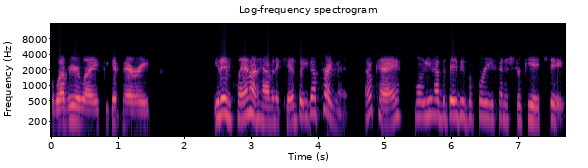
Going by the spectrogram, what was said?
the love of your life, you get married. You didn't plan on having a kid, but you got pregnant. Okay, well, you had the baby before you finished your PhD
